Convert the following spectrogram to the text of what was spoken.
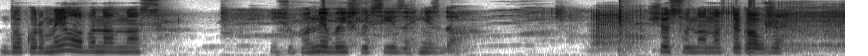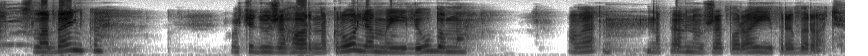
докормила вона в нас. І щоб вони вийшли всі з гнізда. Щось вона у нас така вже слабенька. Хоч і дуже гарна кроля, ми її любимо. Але, напевно, вже пора її прибирати.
